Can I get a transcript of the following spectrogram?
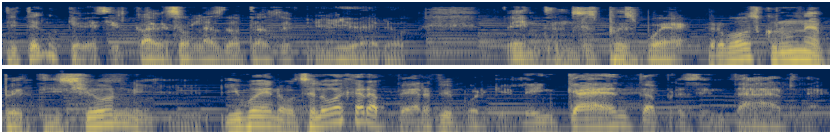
te tengo que decir cuáles son las notas de mi vida, ¿no? Entonces, pues bueno, pero vamos con una petición y, y bueno, se lo voy a dejar a Perfi porque le encanta presentarla.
